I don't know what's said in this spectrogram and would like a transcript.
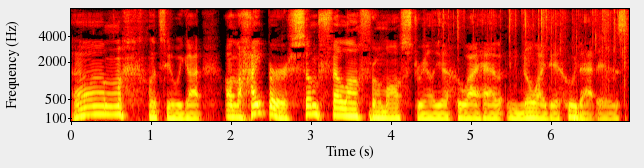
Um, let's see what we got. On the Hyper, some fella from Australia who I have no idea who that is.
